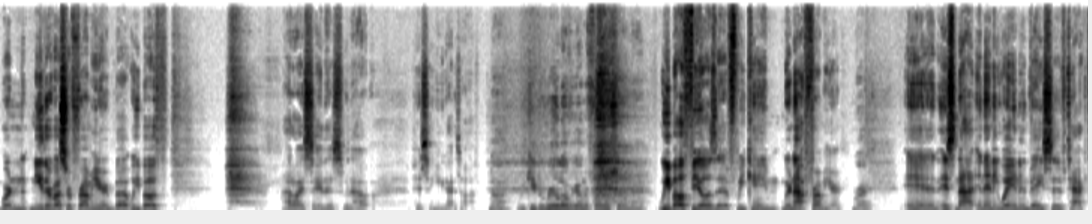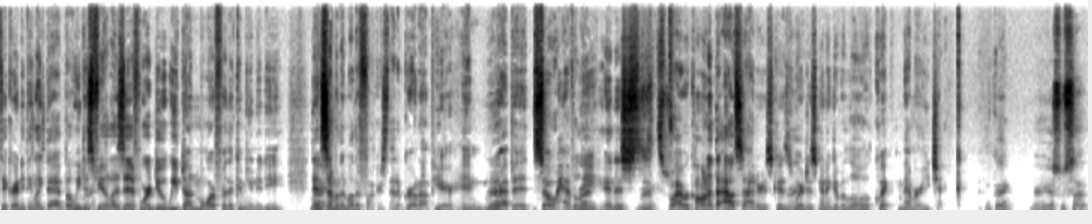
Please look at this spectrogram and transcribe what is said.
we're n- neither of us are from here, but we both. How do I say this without pissing you guys off? Nah, we keep it real over here on the Frame Show, man. We both feel as if we came. We're not from here. Right. And it's not in any way an invasive tactic or anything like that. But we just feel as if we're do we've done more for the community than Right. some of the motherfuckers that have grown up here and Yeah. rep it so heavily. Right. And it's Right. that's why we're calling it the outsiders because Right. we're just gonna give a little quick memory check. Okay. Yeah, that's what's up.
